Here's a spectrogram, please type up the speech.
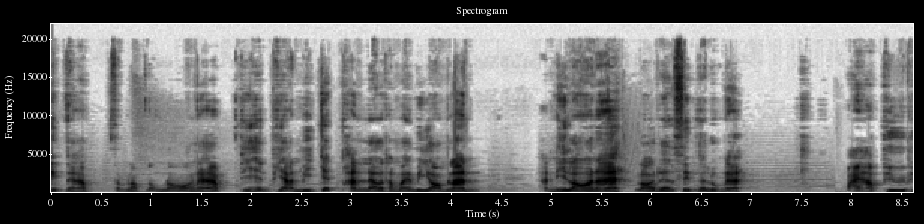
10 นะครับสำหรับน้องๆนะครับ ที่เห็นพี่อาร์ตมี 7,000 แล้วทำไมไม่ยอมลั่น อันนี้รอนะ รอเดือน 10 นะลูกนะ ไปครับ PVP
